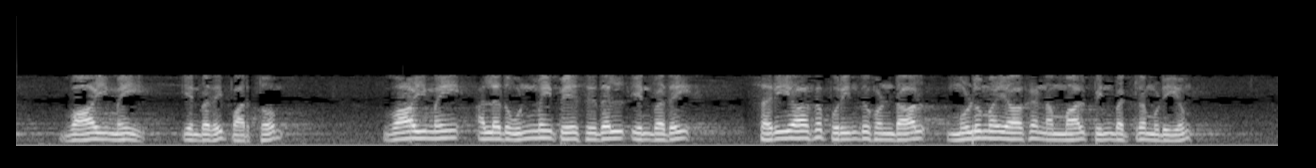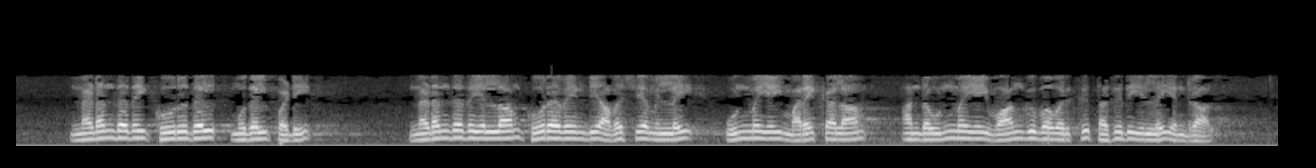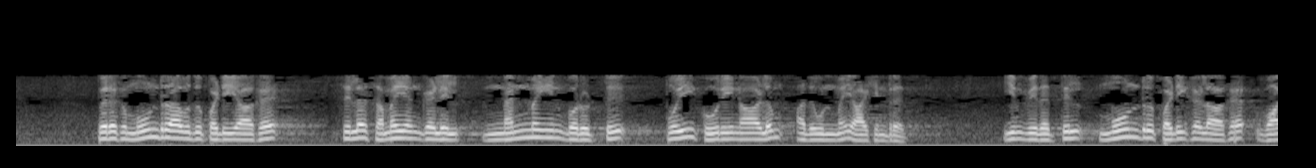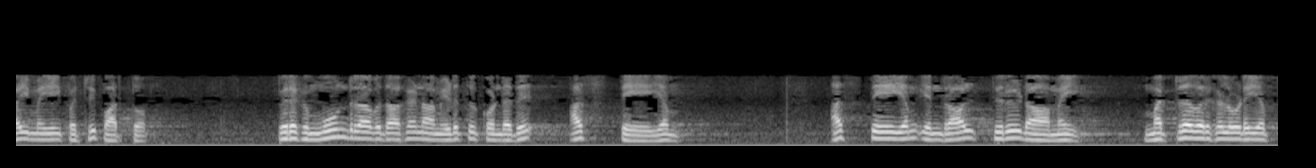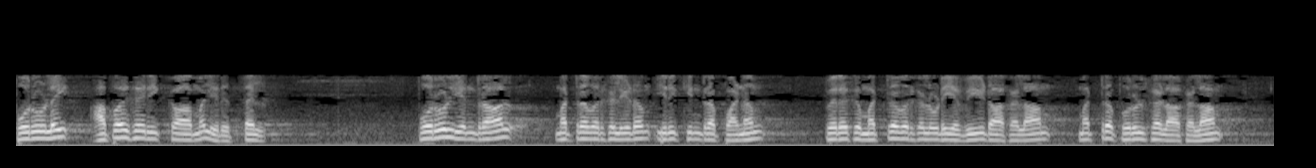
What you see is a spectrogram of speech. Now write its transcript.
வாய்மை என்பதை பார்த்தோம். வாய்மை அல்லது உண்மை பேசுதல் என்பதை சரியாக புரிந்து கொண்டால் முழுமையாக நம்மால் பின்பற்ற முடியும். நடந்ததை கூறுதல் முதல் படி. நடந்ததையெல்லாம் கூற வேண்டிய அவசியமில்லை. உண்மையை மறைக்கலாம். அந்த உண்மையை வாங்குபவர்க்கு தகுதியில்லை என்றால். பிறகு மூன்றாவது படியாக சில சமயங்களில் நன்மையின் பொருட்டு பொய் கூறினாலும் அது உண்மை ஆகின்றது. இவ்விதத்தில் மூன்று படிகளாக வாய்மையை பற்றி பார்த்தோம். பிறகு மூன்றாவதாக நாம் எடுத்துக்கொண்டது அஸ்தேயம். அஸ்தேயம் என்றால் திருடாமை மற்றவர்களுடைய பொருளை அபகரிக்காமல் இருத்தல். பொருள் என்றால் மற்றவர்களிடம் இருக்கின்ற பணம் பிறகு மற்றவர்களுடைய வீடாகலாம் மற்ற பொருள்களாகலாம்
